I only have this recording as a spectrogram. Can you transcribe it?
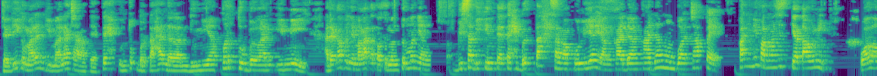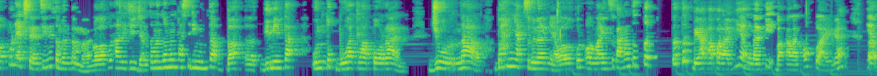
Jadi kemarin gimana cara Teteh untuk bertahan dalam dunia pertubelan ini? Adakah penyemangat atau teman-teman yang bisa bikin Teteh betah sama kuliah yang kadang-kadang membuat capek? Kan ini farmasi setiap tahun nih. Walaupun ekstensi ini teman-teman, walaupun ahli jenjang, teman-teman pasti diminta ba- eh, diminta untuk buat laporan, jurnal, banyak sebenarnya. Walaupun online sekarang tetep tetep ya, apalagi yang nanti bakalan offline ya. Ya. Eh,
